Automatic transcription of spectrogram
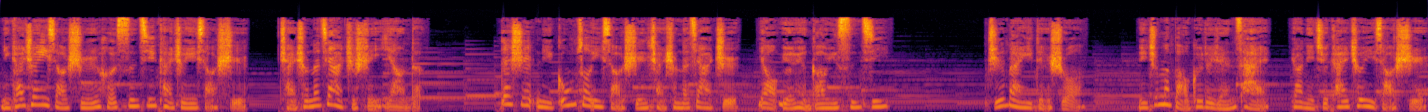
你开车一小时和司机开车一小时产生的价值是一样的，但是你工作一小时产生的价值要远远高于司机。直白一点说，你这么宝贵的人才让你去开车一小时，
